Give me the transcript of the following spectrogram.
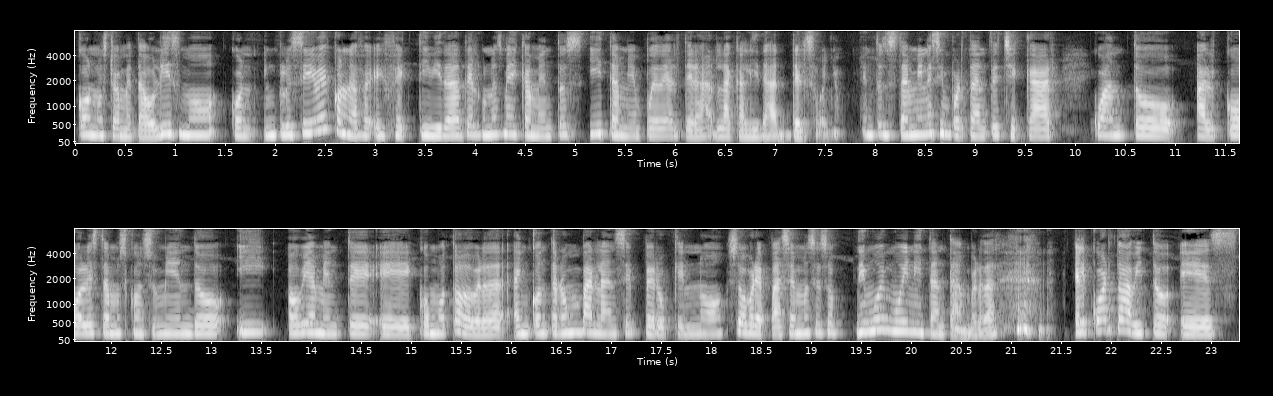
con nuestro metabolismo, con inclusive con la efectividad de algunos medicamentos y también puede alterar la calidad del sueño. Entonces también es importante checar cuánto alcohol estamos consumiendo y obviamente eh, como todo, ¿verdad? A encontrar un balance pero que no sobrepasemos eso ni muy muy ni tan tan, ¿verdad? El cuarto hábito es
